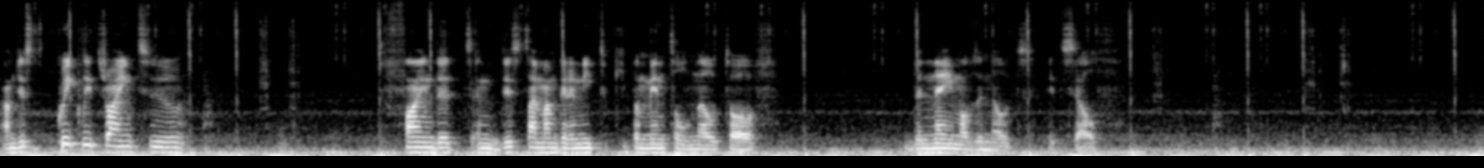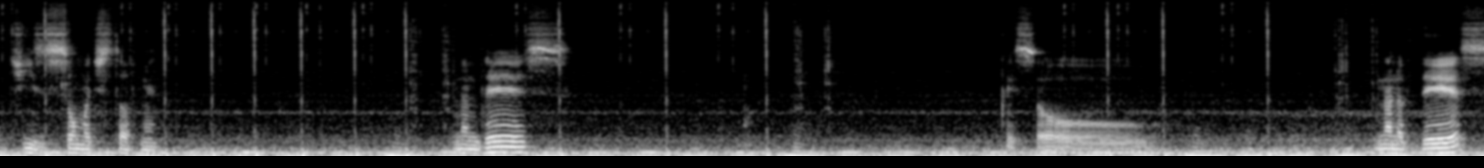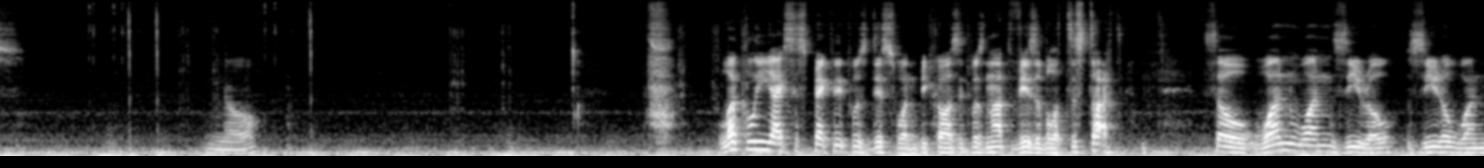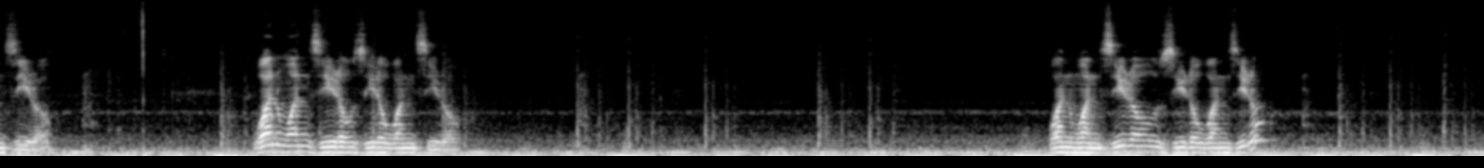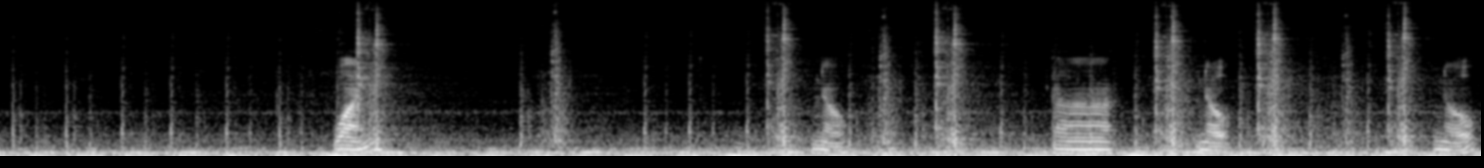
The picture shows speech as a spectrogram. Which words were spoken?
I'm just quickly trying to find it and this time I'm gonna need to keep a mental note of the name of the note itself. Jesus, so much stuff, man. None of this. Okay, so none of this. No. Luckily, I suspected it was this one because it was not visible at the start. so, 110010. 110010. One one zero zero one zero. One. No. Uh, no. No.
